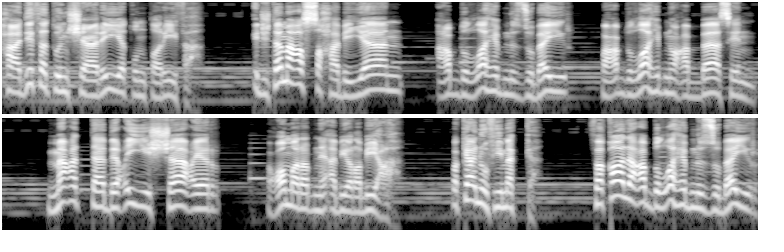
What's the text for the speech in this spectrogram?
حادثة شعرية طريفة. اجتمع الصحابيان عبد الله بن الزبير وعبد الله بن عباس مع التابعي الشاعر عمر بن أبي ربيعة وكانوا في مكة. فقال عبد الله بن الزبير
